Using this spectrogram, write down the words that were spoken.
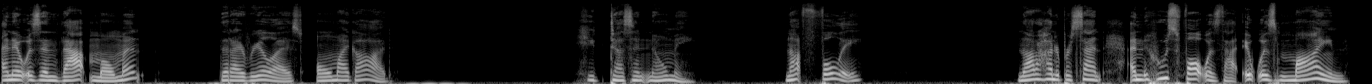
And it was in that moment that I realized, oh my God, he doesn't know me. Not fully, not 100%. And whose fault was that? It was mine.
